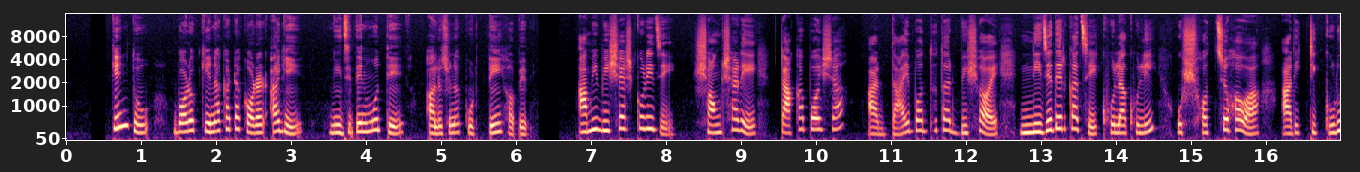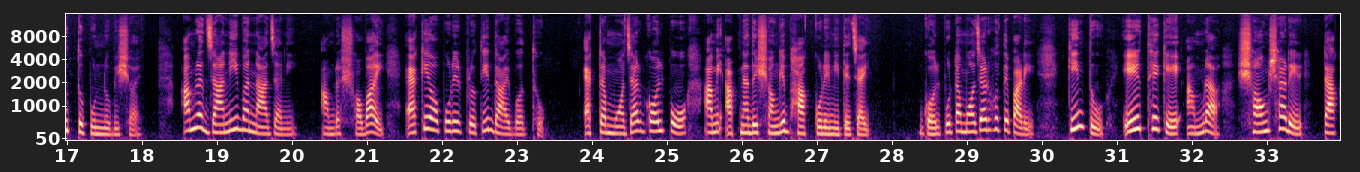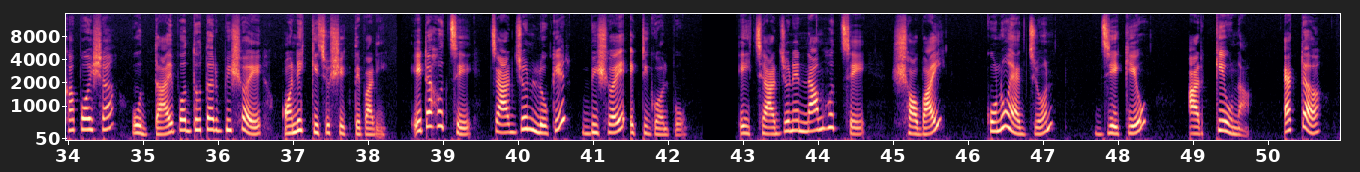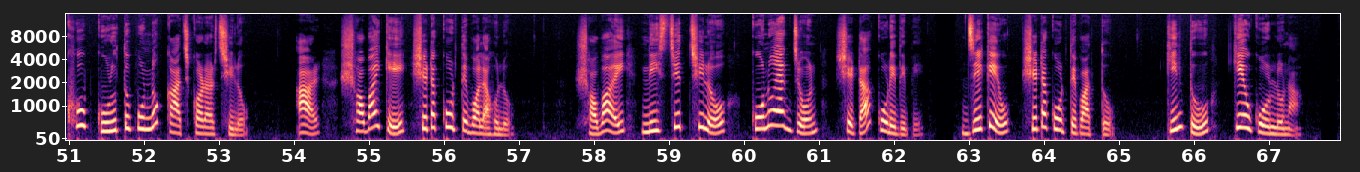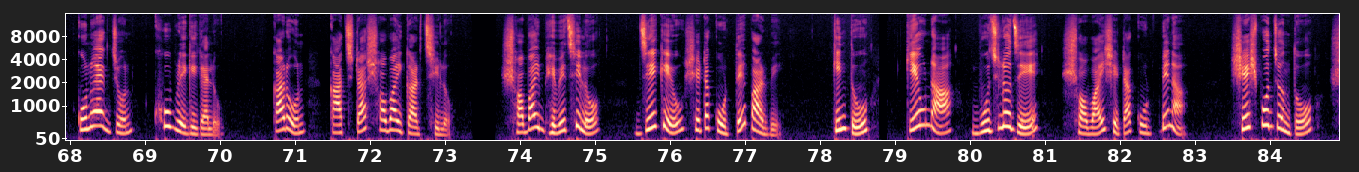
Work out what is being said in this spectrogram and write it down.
কিন্তু বড় কেনাকাটা করার আগে নিজেদের মধ্যে আলোচনা করতেই হবে। আমি বিশ্বাস করি যে সংসারে টাকা পয়সা আর দায়বদ্ধতার বিষয় নিজেদের কাছে খোলাখুলি ও স্বচ্ছ হওয়া আরেকটি গুরুত্বপূর্ণ বিষয়। আমরা জানি বা না জানি, আমরা সবাই একে অপরের প্রতি দায়বদ্ধ। একটা মজার গল্প আমি আপনাদের সঙ্গে ভাগ করে নিতে চাই। গল্পটা মজার হতে পারে। কিন্তু এর থেকে আমরা সংসারের টাকা পয়সা ও দায়বদ্ধতার বিষয়ে অনেক কিছু শিখতে পারি। এটা হচ্ছে চারজন লোকের বিষয়ে একটি গল্প। এই চারজনের নাম হচ্ছে সবাই, কোনো একজন, যে কেউ আর কেউ না। একটা খুব গুরুত্বপূর্ণ কাজ করার ছিল। আর সবাইকে সেটা করতে বলা হলো। সবাই নিশ্চিত ছিল কোনো একজন সেটা করে দেবে। যে কেউ সেটা করতে পারত, কিন্তু কেউ করল না। কোনো একজন খুব রেগে গেল, কারণ কাজটা সবাইকার ছিল। সবাই ভেবেছিল যে কেউ সেটা করতে পারবে, কিন্তু কেউ না বুঝল যে সবাই সেটা করবে না। শেষ পর্যন্ত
